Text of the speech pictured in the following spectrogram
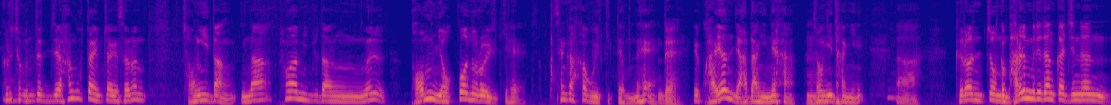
그렇죠. 근데 이제 한국당 입장에서는 정의당이나 평화민주당을 범여권으로 이렇게 생각하고 있기 때문에 네. 과연 야당이냐 음. 정의당이 아 그런 좀그 바른미래당까지는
